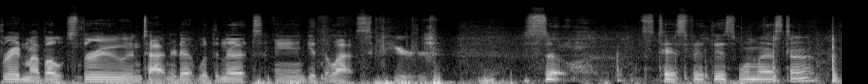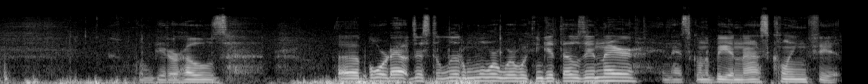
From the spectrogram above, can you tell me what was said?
thread my bolts through and tighten it up with the nuts and get the light secured. So let's test fit this one last time. We're Gonna get our hose uh, bored out just a little more where we can get those in there and that's gonna be a nice clean fit.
